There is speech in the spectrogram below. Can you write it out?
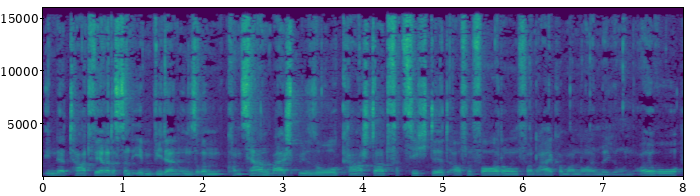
in der Tat wäre das dann eben wieder in unserem Konzernbeispiel so. Karstadt verzichtet auf eine Forderung von 3,9 Millionen Euro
